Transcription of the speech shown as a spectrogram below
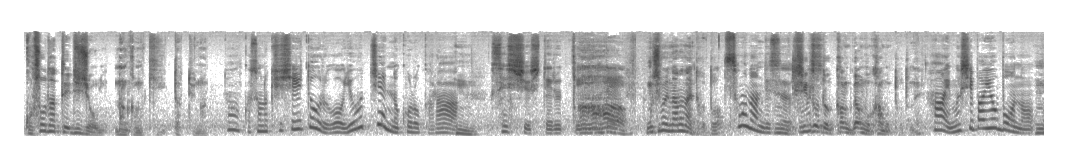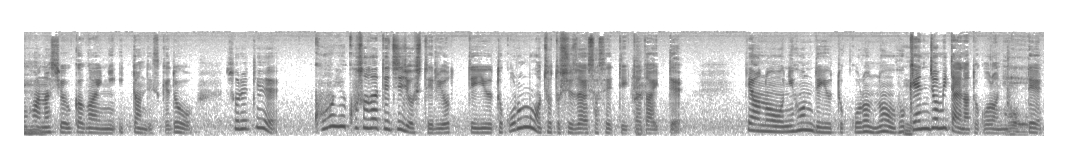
子育て事情なんかも聞いたっていうのはなんかそのキシリトールを幼稚園の頃からうん摂取してるっていうので、ああ虫歯にならないってこと？そうなんです、キシリトールとガムを噛むってことね。はい、虫歯予防のお話を伺いに行ったんですけど、それでこういう子育て事情してるよっていうところもちょっと取材させていただいて、であの日本でいうところの保健所みたいなところに行って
